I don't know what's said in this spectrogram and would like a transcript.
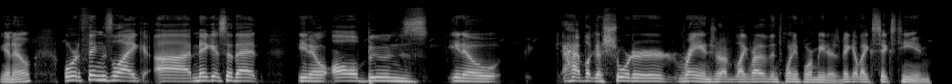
you know? Or things like uh make it so that, you know, all boons, you know, have like a shorter range of like rather than 24 meters make it like 16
